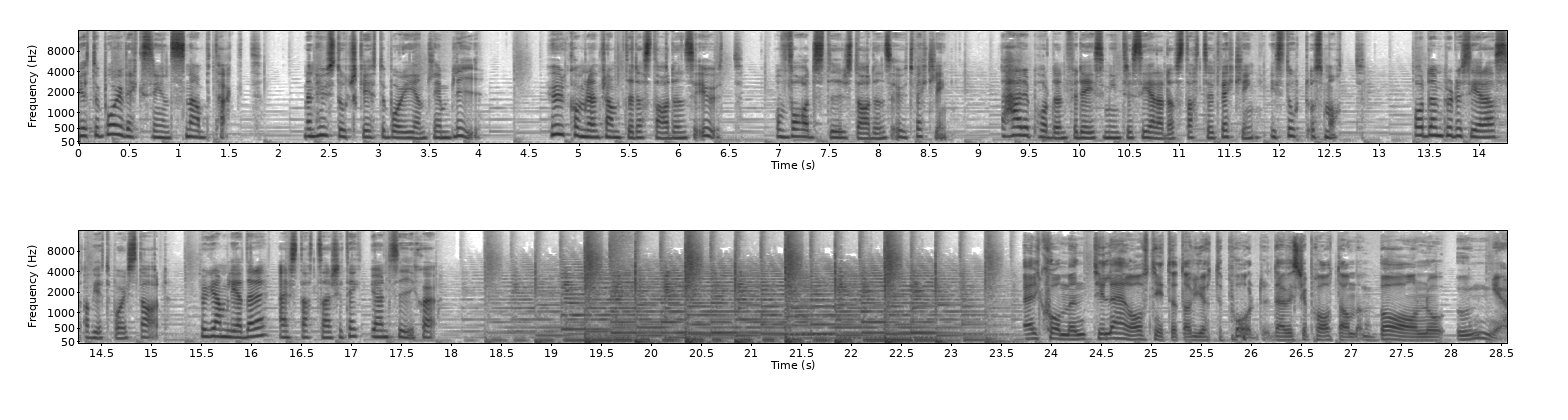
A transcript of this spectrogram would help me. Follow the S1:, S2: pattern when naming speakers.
S1: Göteborg växer i en snabb takt. Men hur stort ska Göteborg egentligen bli? Hur kommer den framtida staden se ut? Och vad styr stadens utveckling? Det här är podden för dig som är intresserad av stadsutveckling i stort och smått. Podden produceras av Göteborgs stad. Programledare är stadsarkitekt Björn Siesjö.
S2: Välkommen till det här avsnittet av Götepodd där vi ska prata om barn och unga.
